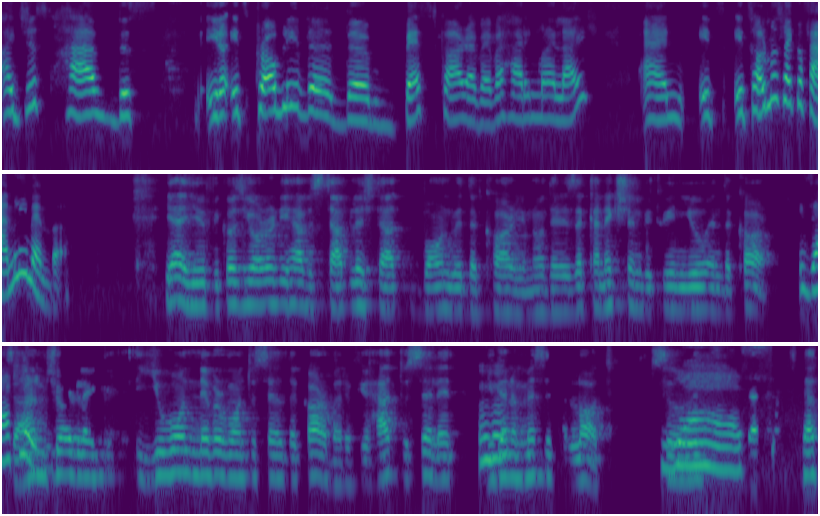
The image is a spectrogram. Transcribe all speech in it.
i just have this you know it's probably the the best car i've ever had in my life. And it's it's almost like a family member. Yeah you because you already have established that bond with the car you know there is a connection between you and the car. Exactly. So i'm sure like you won't never want to sell the car but if you had to sell it mm-hmm. you're gonna miss it a lot. So yes. that, that,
